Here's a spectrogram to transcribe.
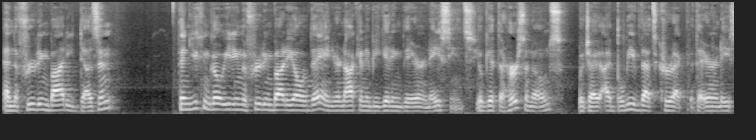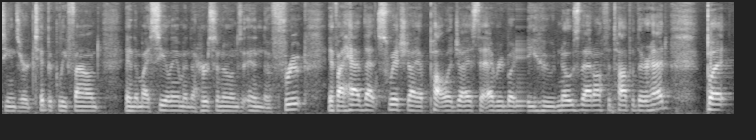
and the fruiting body doesn't, then you can go eating the fruiting body all day and you're not going to be getting the erinacines. You'll get the hericenones, which I, I, believe that's correct, that the erinacines are typically found in the mycelium and the hericenones in the fruit. If I have that switched, I apologize to everybody who knows that off the top of their head. But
